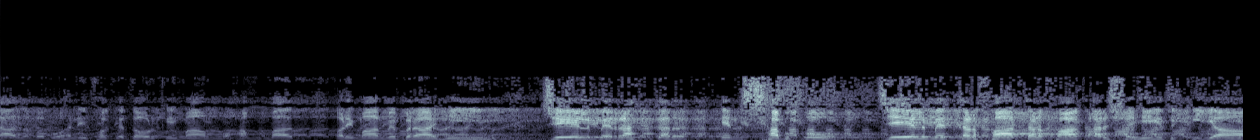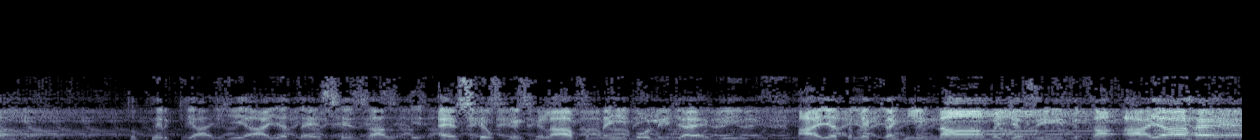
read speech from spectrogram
اعظم ابو حنیفہ کے دور کے امام محمد اور امام ابراہیم جیل میں رکھ کر ان سب کو جیل میں تڑفا تڑفا کر شہید کیا۔ تو پھر کیا یہ آیت ایسے ایسے کے خلاف نہیں بولی جائے گی؟ آیت میں کہیں نام یزید کا آیا ہے۔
